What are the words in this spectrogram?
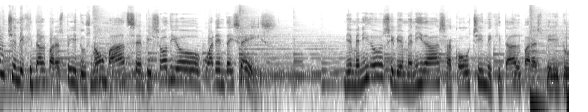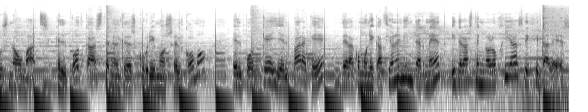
Coaching Digital para Espíritus Nomads, episodio 46. Bienvenidos y bienvenidas a Coaching Digital para Espíritus Nomads, el podcast en el que descubrimos el cómo, el por qué y el para qué de la comunicación en Internet y de las tecnologías digitales.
